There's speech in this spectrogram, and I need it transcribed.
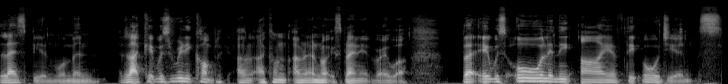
lesbian woman? Like it was really complicated. Um, I can't, I'm not explaining it very well, but it was all in the eye of the audience.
